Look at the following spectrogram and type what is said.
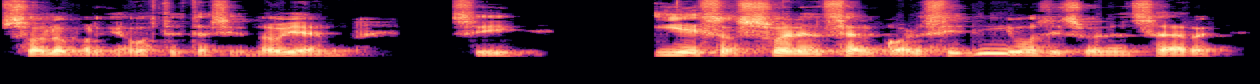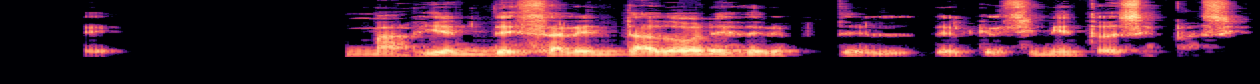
solo porque a vos te está haciendo bien, ¿sí? Y esos suelen ser coercitivos y suelen ser eh, más bien desalentadores del, crecimiento de ese espacio.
